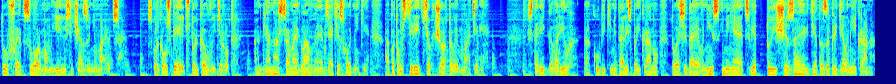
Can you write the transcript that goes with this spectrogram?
Туфет с Вормом ею сейчас занимаются. Сколько успеют, столько выдерут. А для нас самое главное — взять исходники, а потом стереть все к чертовой матери. Старик говорил, а кубики метались по экрану, то оседая вниз и меняя цвет, то исчезая где-то за пределами экрана.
